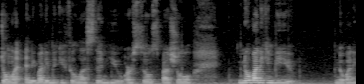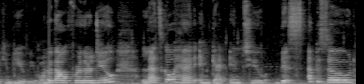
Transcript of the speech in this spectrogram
Don't let anybody make you feel less than. You are so special. Nobody can be you. Nobody can be you. Without further ado, let's go ahead and get into this episode.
